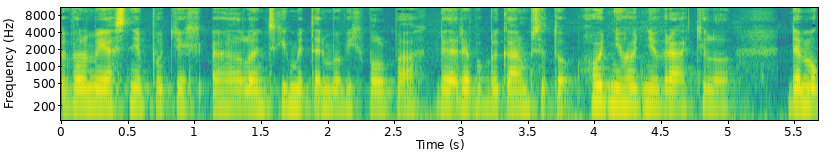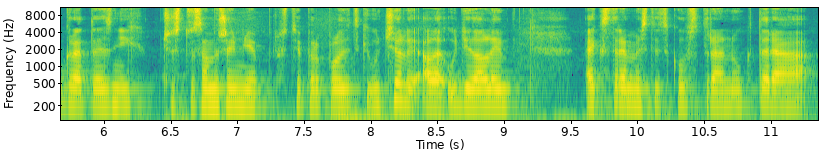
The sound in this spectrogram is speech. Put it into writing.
velmi jasně po těch uh, loňských midtermových volbách, kde republikánům se to hodně, hodně vrátilo. Demokraté z nich, často samozřejmě prostě pro politické účely, ale udělali extremistickou stranu, která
